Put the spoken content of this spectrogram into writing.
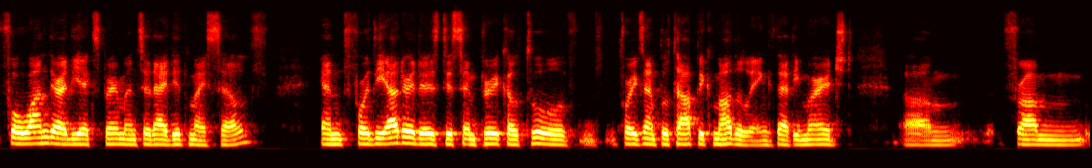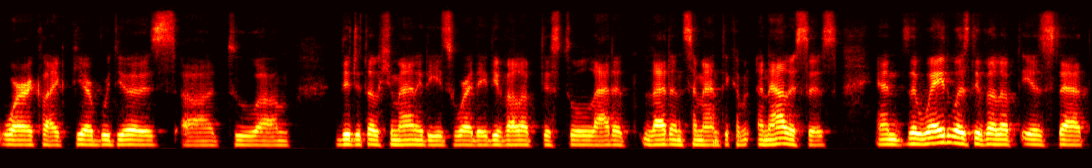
for one, there are the experiments that I did myself and for the other, there's this empirical tool, for example, topic modeling that emerged um, from work like Pierre Bourdieu's uh, to um, digital humanities, where they developed this tool, latent semantic analysis. And the way it was developed is that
